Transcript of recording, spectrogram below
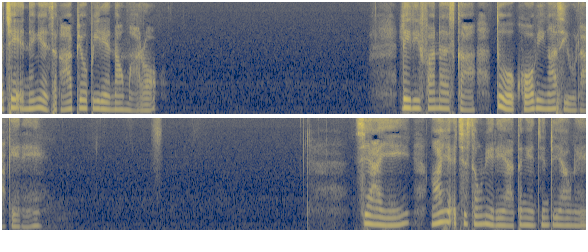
အခြေအနှင်းငယ်စကားပြောပြီးတဲ့နောက်မှာတော့ Lady Furnace ကသူ့ကိုခေါ်ပြီးငါစီကိုလာခဲ့တယ်။ဆရာကြီးငါရဲ့အချစ်ဆုံးနေတဲ့ကတငယ်ချင်းတယောက်နဲ့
